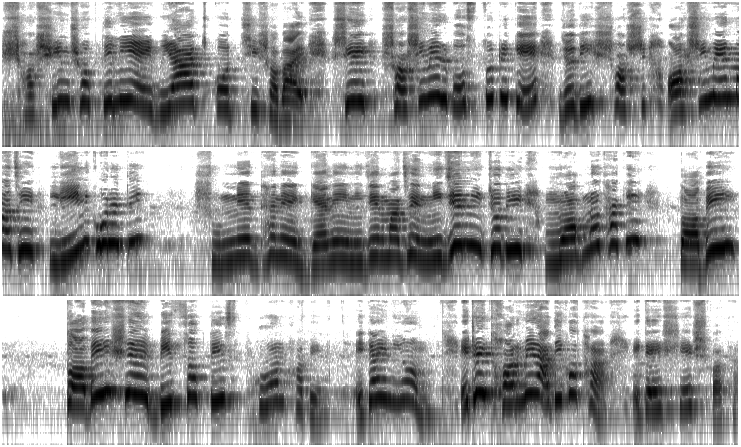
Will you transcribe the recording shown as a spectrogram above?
সসীম শক্তি নিয়ে বিরাট করছি সবাই। সেই সসীমের বস্তুটিকে যদি অসীমের মাঝে লীন করে দিই শূন্যের ধ্যানে জ্ঞানে নিজের মাঝে নিজে যদি মগ্ন থাকি, তবেই তবেই সে বীজ শক্তি স্ফুরণ হবে। এটাই নিয়ম। এটাই ধর্মের আদি কথা। এটাই শেষ কথা।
